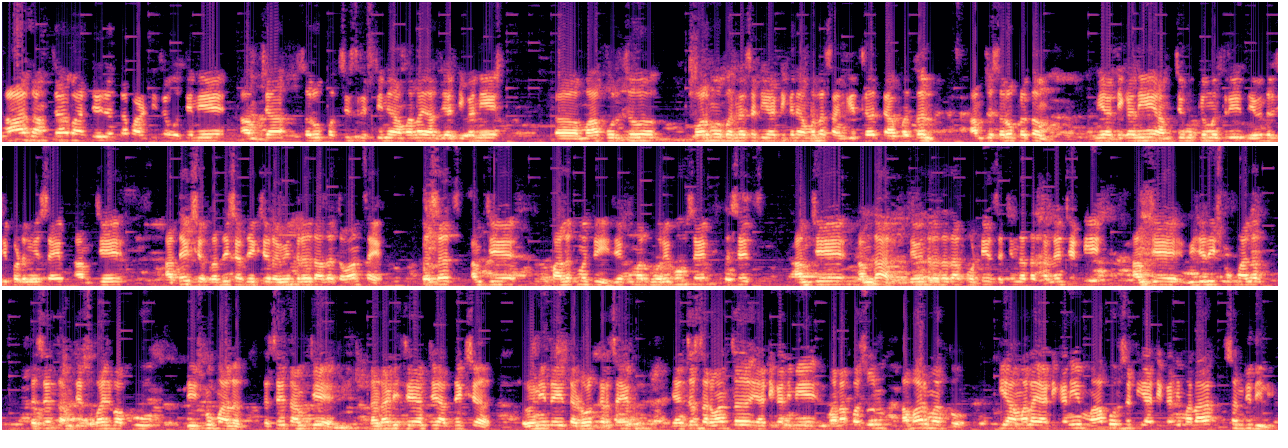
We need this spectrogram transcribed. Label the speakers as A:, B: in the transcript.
A: आज आमच्या भारतीय जनता पार्टीच्या वतीने आमच्या सर्व पक्षश्रेष्ठीने आम्हाला आज या ठिकाणी महापौरचं फॉर्म भरण्यासाठी या ठिकाणी आम्हाला सांगितलं. त्याबद्दल आमचे सर्वप्रथम मी या ठिकाणी आमचे मुख्यमंत्री देवेंद्रजी फडणवीस साहेब आमचे अध्यक्ष प्रदेश अध्यक्ष रवींद्र दादा चव्हाण साहेब तसंच आमचे पालकमंत्री जयकुमार गोरेभाऊ साहेब तसेच आमचे आमदार देवेंद्र दादा कोटे सचिन दादा कल्याण शेट्टी आमचे विजय देशमुख मालक तसेच आमचे सुभाष बापू देशमुख मालक तसेच आमचे धडाडीचे आमचे अध्यक्ष रोहिणीताई तडोळकर साहेब यांचं सर्वांचं या ठिकाणी मी मनापासून आभार मानतो की आम्हाला या ठिकाणी महापौरसाठी या ठिकाणी मला संधी दिली.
